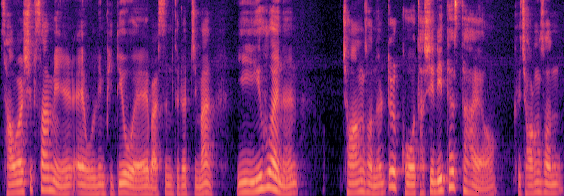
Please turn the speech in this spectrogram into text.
4월 13일에 올린 비디오에 말씀드렸지만 이 이후에는 저항선을 뚫고 다시 retest하여 그 저항선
